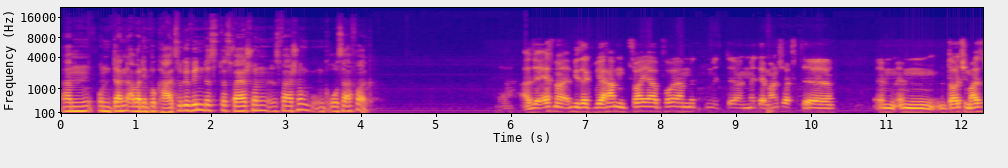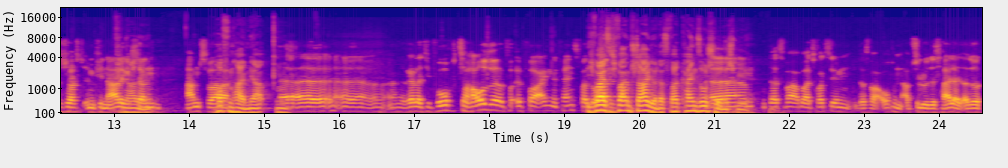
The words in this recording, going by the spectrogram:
Ähm, und dann aber den Pokal zu gewinnen, das, das, war ja schon, das war ja schon ein großer Erfolg. Ja, also erstmal, wie gesagt, wir haben zwei Jahre vorher mit, mit, äh, mit der Mannschaft äh, im, im Deutsche Meisterschaft im Finale, Finale. gestanden haben zwar Hoffenheim, ja. Äh, äh, relativ hoch zu Hause vor eigenen Fans verloren. Ich weiß, ich war im Stadion, das war kein so schönes ähm, Spiel. Das war aber trotzdem, das war auch ein absolutes Highlight. Also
